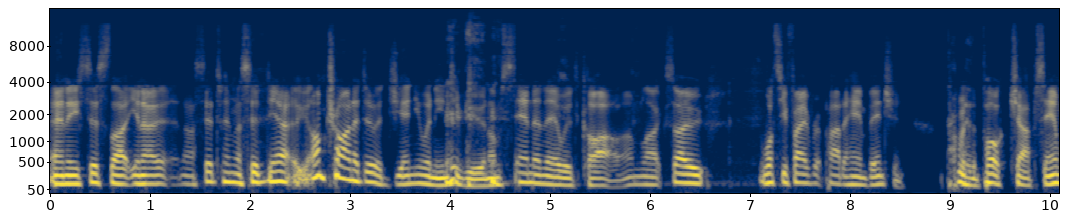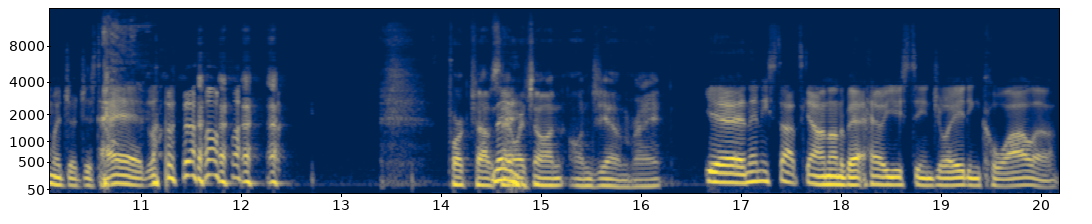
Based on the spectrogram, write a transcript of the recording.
And he's just like, you know, and I said to him, I said, yeah, I'm trying to do a genuine interview and I'm standing there with Kyle. I'm like, so what's your favorite part of Hamvention? Probably the pork chop sandwich I just had. Pork chop sandwich on on Jim, right? Yeah, and then he starts going on about how he used to enjoy eating koala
